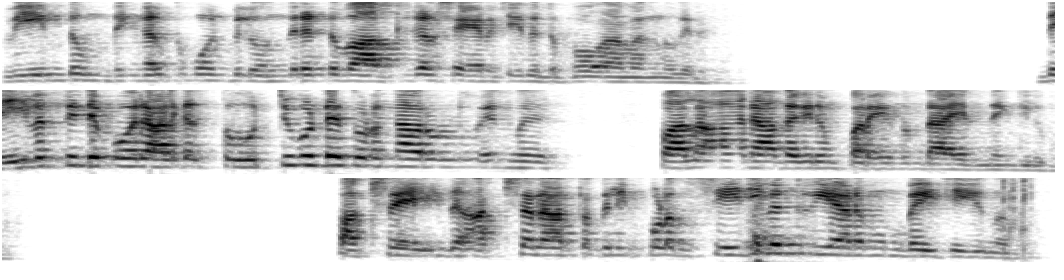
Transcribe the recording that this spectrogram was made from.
വീണ്ടും നിങ്ങൾക്ക് മുൻപിൽ ഒന്ന് രണ്ട് വാക്കുകൾ ഷെയർ ചെയ്തിട്ട് പോകാമെന്ന് കരുതുന്നു. ദൈവത്തിന്റെ പോരാളികൾ തോറ്റുകൊണ്ടേ തുടങ്ങാറുള്ളൂ എന്ന് പല ആരാധകരും പറയുന്നുണ്ടായിരുന്നെങ്കിലും. പക്ഷേ ഇത് അക്ഷരാർത്ഥത്തിൽ ഇപ്പോൾ അത് ശരിവെക്കുകയാണ് മുംബൈ ചെയ്യുന്നത്.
